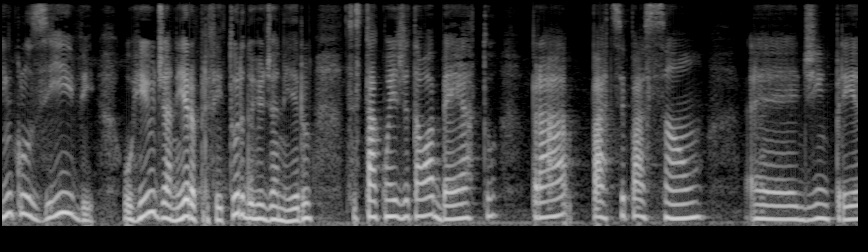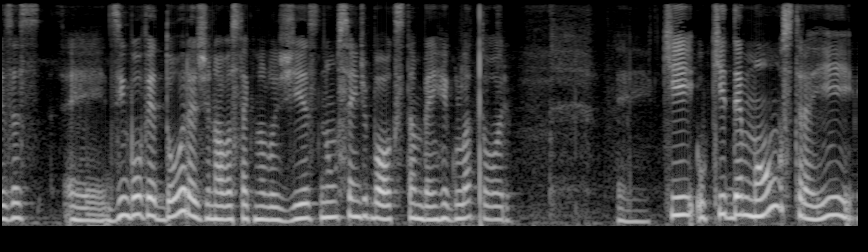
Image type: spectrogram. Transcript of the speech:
Inclusive, o Rio de Janeiro, a Prefeitura do Rio de Janeiro, está com edital aberto para participação é, de empresas é, desenvolvedoras de novas tecnologias num sandbox também regulatório. É, que, o que demonstra aí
